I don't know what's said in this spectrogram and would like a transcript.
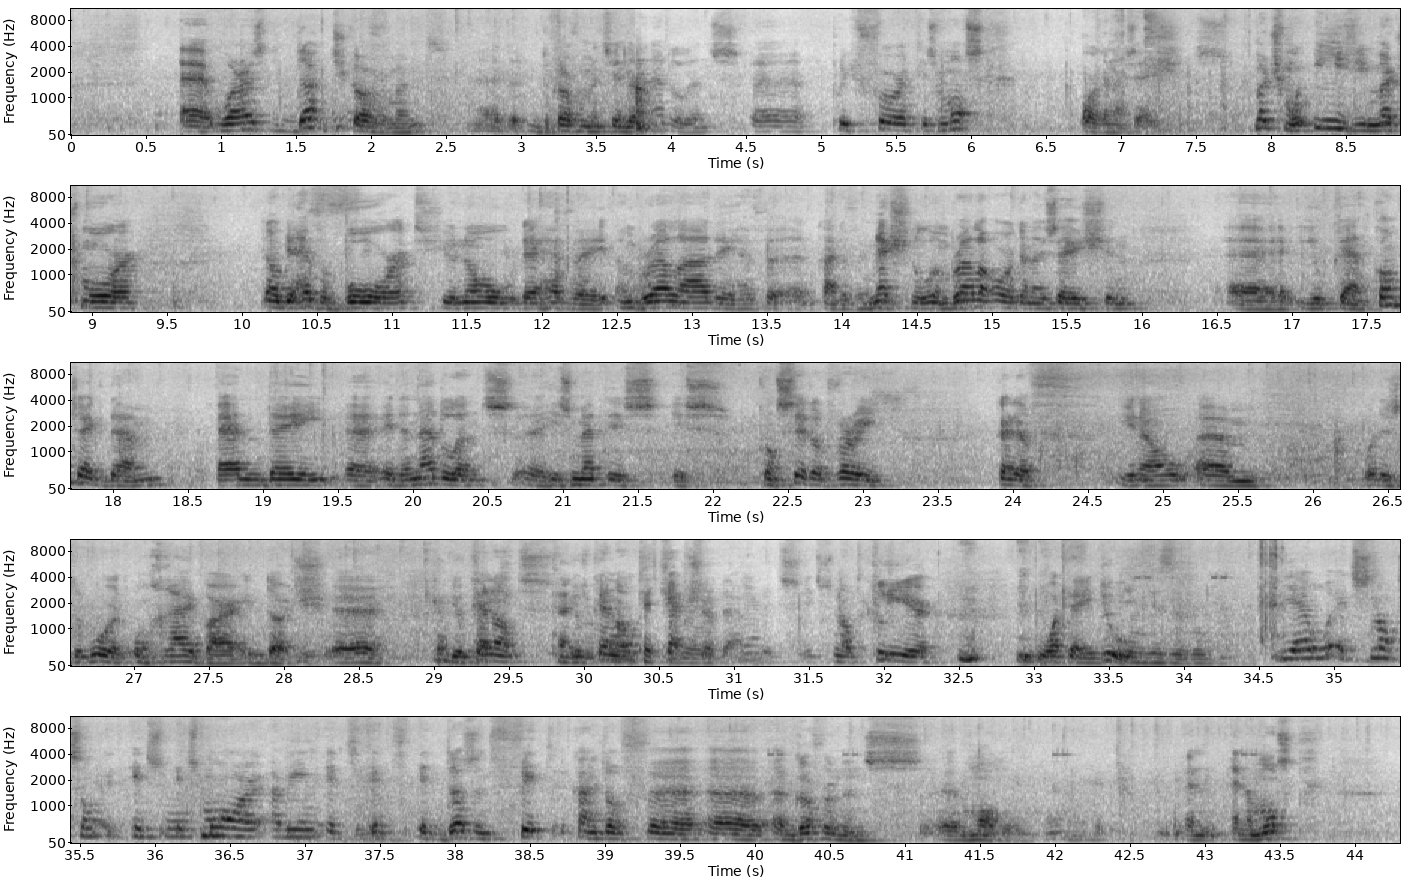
uh, whereas the Dutch government, uh, the, the governments in the Netherlands, uh, preferred these mosque organizations. Much more easy, much more now they have a board, you know, they have a umbrella, they have a kind of a national umbrella organization. You can contact them, and they uh, in the Netherlands, uh, Hizmet is is considered very kind of, you know, um, what is the word? Ongrijpbaar in Dutch. Uh, you cannot you cannot capture them. It's it's not clear what they do. Invisible. Yeah, well, it's not so. It's it's more. I mean, it it it doesn't fit a kind of uh, uh, a governance uh, model, and and a mosque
